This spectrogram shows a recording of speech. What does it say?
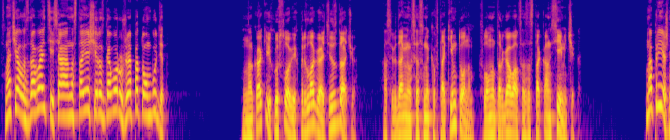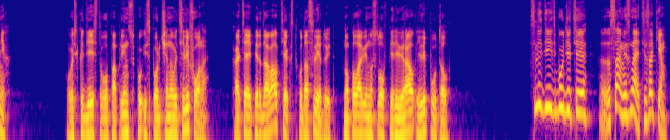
Сначала сдавайтесь, а настоящий разговор уже потом будет». «На каких условиях предлагаете сдачу?» Осведомился Смыков таким тоном, словно торговался за стакан семечек. «На прежних!» Оська действовал по принципу испорченного телефона, хотя и передавал текст куда следует, но половину слов перевирал или путал. «Следить будете, э, сами знаете за кем.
